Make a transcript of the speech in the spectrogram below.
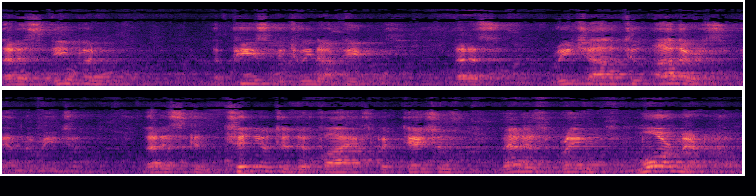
Let us deepen the peace between our peoples. Let us reach out to others in the region. Let us continue to defy expectations. Let us bring more miracles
